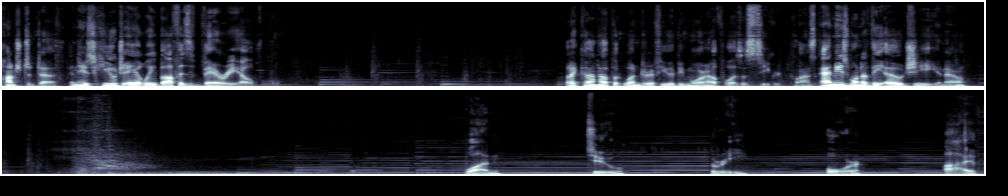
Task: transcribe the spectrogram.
punched to death. And his huge AoE buff is very helpful. But I can't help but wonder if he would be more helpful as a secret class. And he's one of the OG, you know? One, two, three, four, five,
